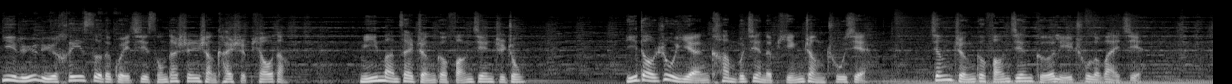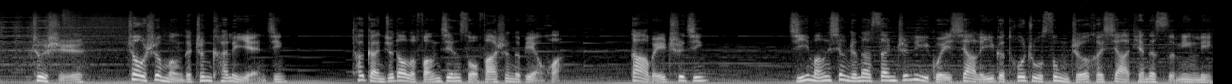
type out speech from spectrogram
一缕缕黑色的鬼气从他身上开始飘荡，弥漫在整个房间之中。一道肉眼看不见的屏障出现，将整个房间隔离出了外界。这时，赵胜猛地睁开了眼睛。他感觉到了房间所发生的变化，大为吃惊，急忙向着那三只厉鬼下了一个拖住宋哲和夏田的死命令，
